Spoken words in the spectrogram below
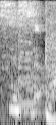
いやー、きついっす。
